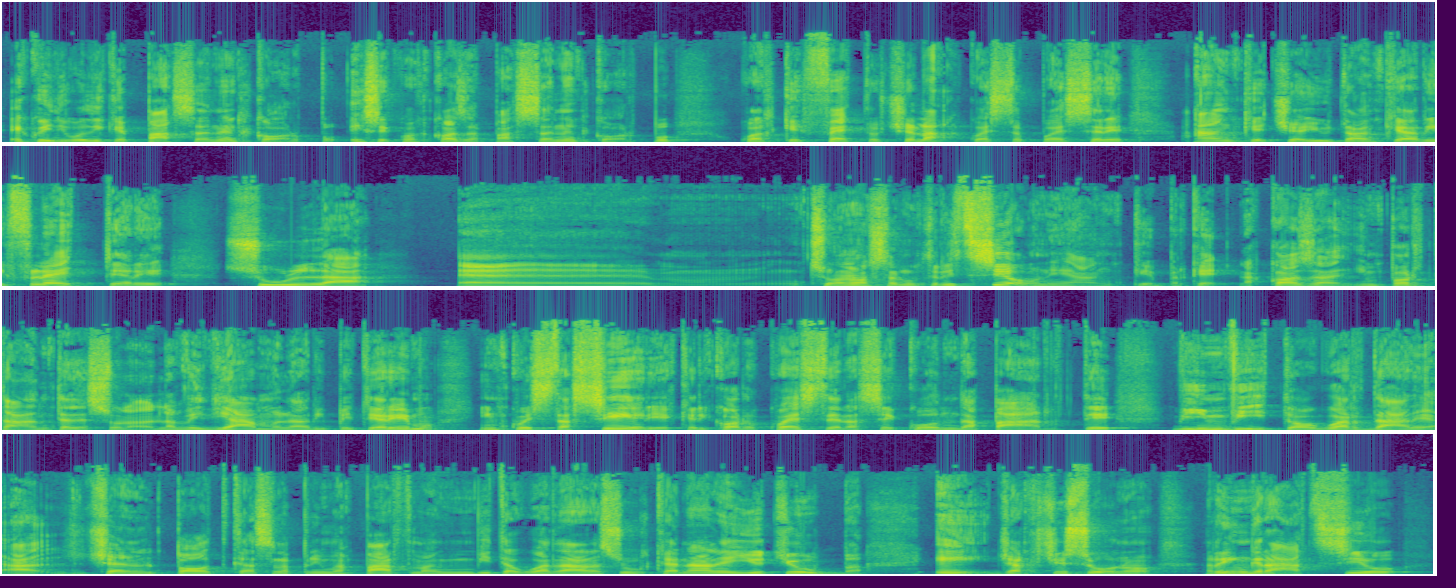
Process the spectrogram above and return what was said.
e quindi vuol dire che passa nel corpo e se qualcosa passa nel corpo, qualche effetto ce l'ha. Questo può essere anche, ci aiuta anche a riflettere sulla... Eh, sulla nostra nutrizione anche, perché la cosa importante, adesso la, la vediamo, la ripeteremo in questa serie, che ricordo questa è la seconda parte, vi invito a guardare, a, c'è nel podcast la prima parte, ma vi invito a guardarla sul canale YouTube. E già che ci sono ringrazio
